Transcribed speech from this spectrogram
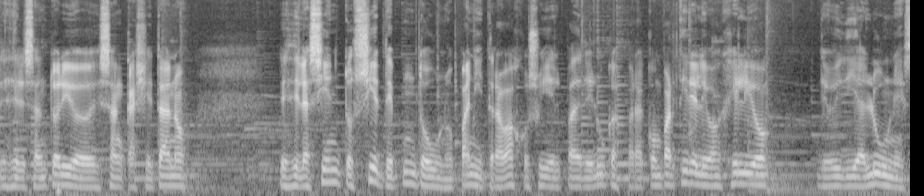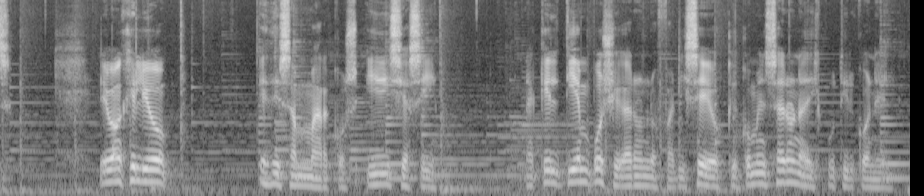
Desde el santuario de San Cayetano, desde la 107.1 Pan y Trabajo, soy el Padre Lucas para compartir el Evangelio de hoy día lunes. El Evangelio es de San Marcos y dice así. Aquel tiempo llegaron los fariseos que comenzaron a discutir con él.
